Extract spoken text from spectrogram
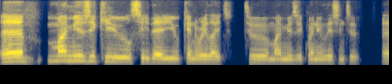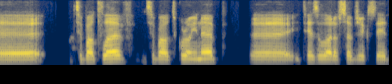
yeah. Um, my music, you'll see that you can relate to my music when you listen to. Uh, it's about love. It's about growing up. Uh, it has a lot of subjects that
